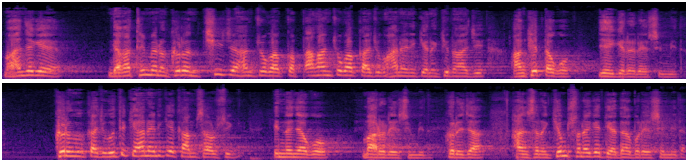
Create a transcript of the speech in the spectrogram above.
만약에 나 같으면 그런 치즈 한 조각과 빵 한 조각 가지고 하나님께는 기도하지 않겠다고 얘기를 했습니다. 그런 것 가지고 어떻게 하나님께 감사할 수 있느냐고 말을 했습니다. 그러자 한서는 겸손하게 대답을 했습니다.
